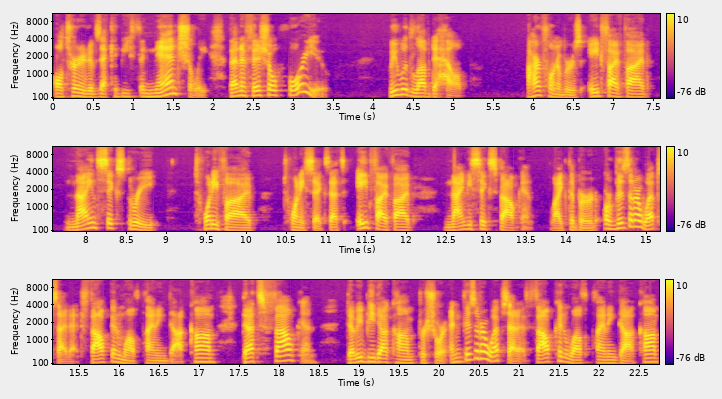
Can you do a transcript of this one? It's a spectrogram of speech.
alternatives that could be financially beneficial for you? We would love to help. Our phone number is 855 963 2526. That's 855 96 Falcon like the bird, or visit our website at falconwealthplanning.com. That's Falcon. WP.com for short. And visit our website at falconwealthplanning.com.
